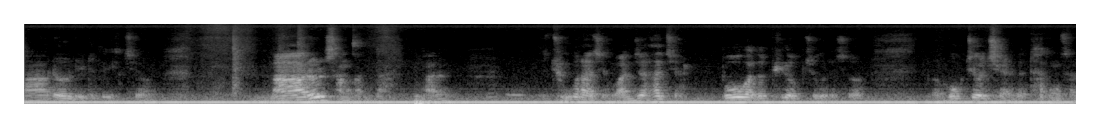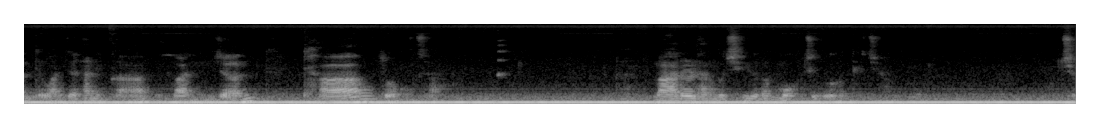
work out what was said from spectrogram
말을 이렇게 돼 있죠. 말을 삼간다. 말은 충분하죠. 완전하죠. 보호가 더 필요 없죠. 그래서 어, 어, 목적을 취하는데 타동사인데 완전하니까 완전 타동사 말을 하는 것이 이런 목적어가 되죠. 그렇죠?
